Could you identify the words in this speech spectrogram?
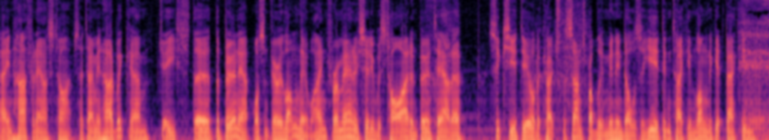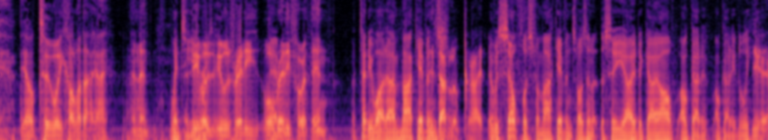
uh, in half an hour's time. So Damien Hardwick, um, geez, the the burnout wasn't very long there, Wayne. For a man who said he was tired and burnt out, a six-year deal to coach the Suns, probably a million dollars a year. Didn't take him long to get back in. Yeah, the old two-week holiday, eh? And then Went to he Europe. was he was ready, all Yeah. ready for it. Then I'll tell you what, uh, Mark Evans. it doesn't look great. It was selfless for Mark Evans, wasn't it? The CEO to go, I'll, I'll go to, I'll go to Italy. Yeah,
